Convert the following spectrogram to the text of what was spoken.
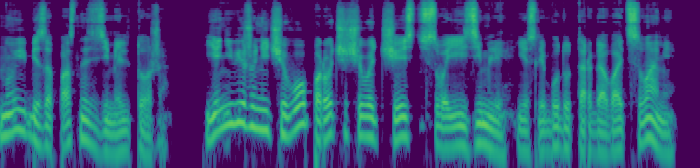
Ну и безопасность земель тоже. Я не вижу ничего, порочащего честь своей земли, если буду торговать с вами.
